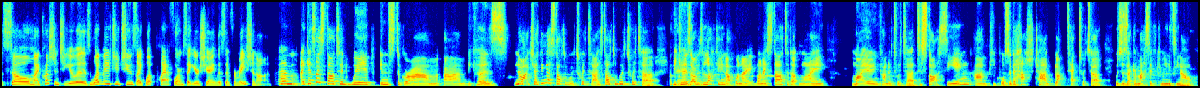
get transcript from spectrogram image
so my question to you is what made you choose like what platforms that you're sharing this information on? Um, I guess I started with Instagram um, because no, actually, I think I started with Twitter. I started with Twitter okay. because I was lucky enough when I when I started up my my own kind of Twitter to start seeing um, people. So the hashtag Black Tech Twitter, which is like a massive community now,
